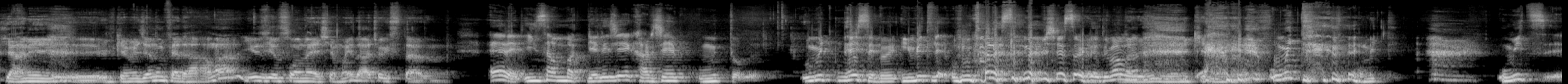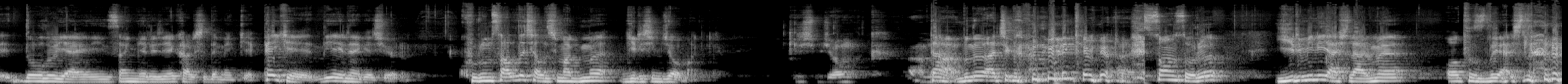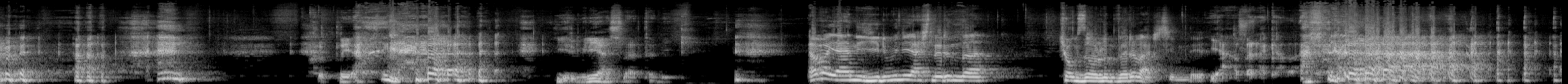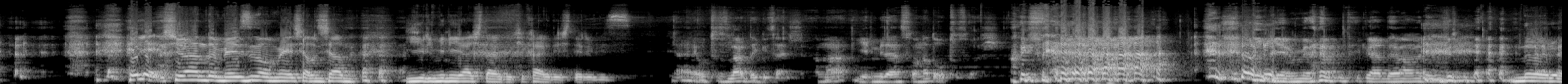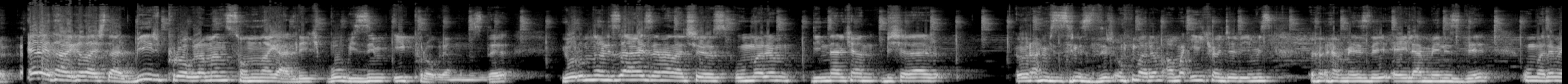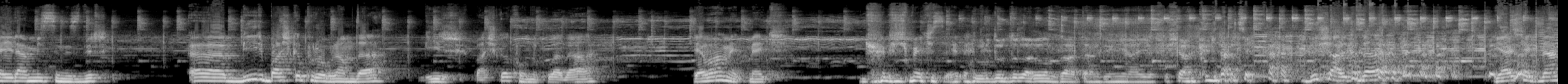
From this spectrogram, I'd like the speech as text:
yani e, ülkeme canım feda ama 100 yıl sonra yaşamayı daha çok isterdim. Evet insan bak geleceğe karşı hep umut dolu. Umut neyse böyle ümitle umut arasında bir şey söyledim ama. umut umut umut dolu yani insan geleceğe karşı demek ki. Peki diğerine geçiyorum. Kurumsalda çalışmak mı girişimci olmak mı? Girişimci olmak. Ama... Tamam bunu açıklamanı beklemiyorum. Evet. Son soru 20'li yaşlar mı 30'lu yaşlar mı? 40'lı yaşlar. 20'li yaşlar tabii ki. Ama yani 20'li yaşlarında çok zorlukları var şimdi. Ya bırak Allah. Hele şu anda mezun olmaya çalışan 20'li yaşlardaki kardeşlerimiz. Yani 30'lar da güzel ama 20'den sonra da 30 var. 20'den tekrar devam edebilirim. Doğru. Evet arkadaşlar bir programın sonuna geldik. Bu bizim ilk programımızdı. Yorumlarınızı her zaman açıyoruz. Umarım dinlerken bir şeyler öğrenmişsinizdir. Umarım ama ilk önceliğimiz öğrenmeniz değil eğlenmenizdi. Umarım eğlenmişsinizdir. Ee, bir başka programda bir başka konukla da devam etmek görüşmek üzere. Durdurdular oğlum zaten dünyayı şu şarkı gerçekten. Bu şarkı da gerçekten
